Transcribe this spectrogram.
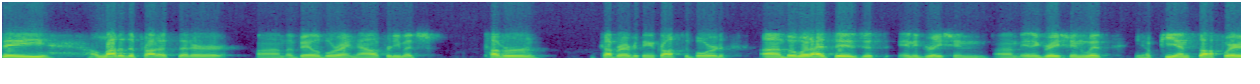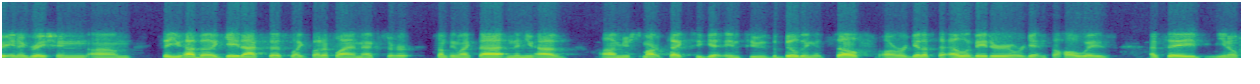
say a lot of the products that are um, available right now pretty much cover cover everything across the board. Um, but what I'd say is just integration, um, integration with you know, PM software integration. Um, say you have a gate access like Butterfly MX or something like that, and then you have um, your smart tech to get into the building itself or get up the elevator or get into hallways. I'd say, you know,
